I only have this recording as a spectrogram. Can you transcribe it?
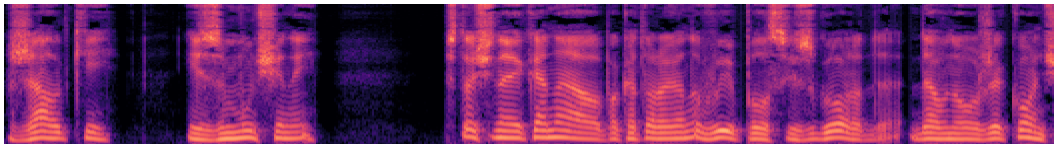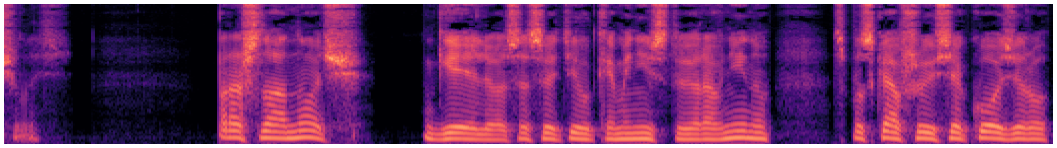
жалкий, измученный. Сточная канава, по которой он выполз из города, давно уже кончилась. Прошла ночь, Гелиос осветил каменистую равнину, спускавшуюся к озеру,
